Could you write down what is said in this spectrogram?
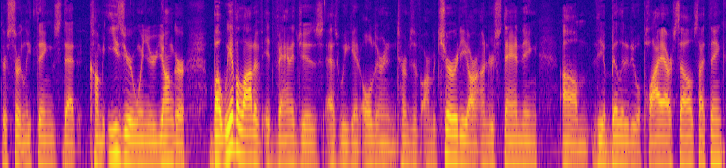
there's certainly things that come easier when you're younger. But we have a lot of advantages as we get older in terms of our maturity, our understanding, um, the ability to apply ourselves. I think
